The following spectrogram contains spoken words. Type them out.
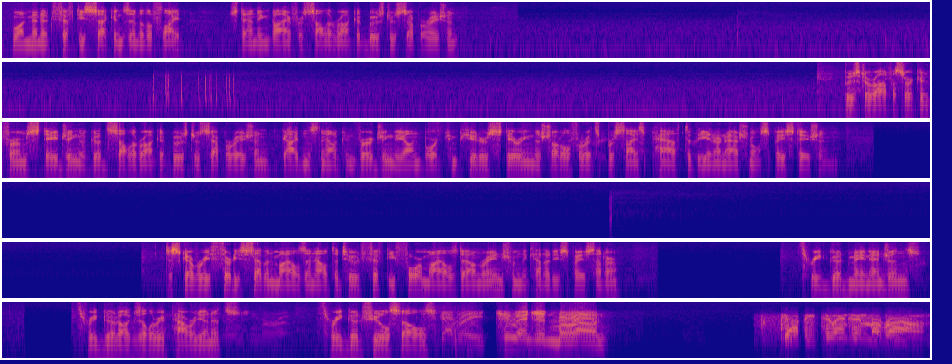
One minute, 50 seconds into the flight, standing by for solid rocket booster separation. Booster officer confirms staging a good solid rocket booster separation. Guidance now converging, the onboard computers steering the shuttle for its precise path to the International Space Station. Discovery 37 miles in altitude, 54 miles downrange from the Kennedy Space Center. Three good main engines, three good auxiliary power units, three good fuel cells, Discovery, two engine Moron. Copy. Two engine Moron.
